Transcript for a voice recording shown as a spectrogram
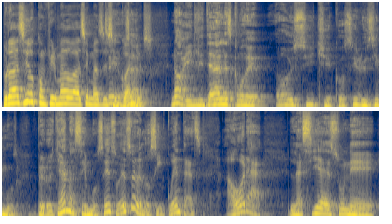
pero ha sido confirmado hace más de Sí, cinco años. No, y literal es como de, ay, sí, chicos, sí lo hicimos. Pero ya no hacemos eso, eso era en los 50. Ahora la CIA es un, eh,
